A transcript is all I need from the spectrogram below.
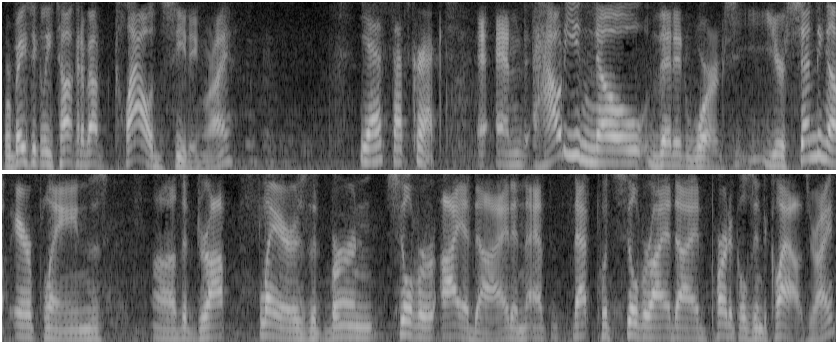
we're basically talking about cloud seeding, right? Yes, that's correct. And how do you know that it works? You're sending up airplanes uh, that drop flares that burn silver iodide, and that, that puts silver iodide particles into clouds, right?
